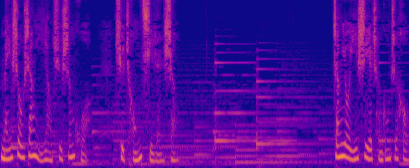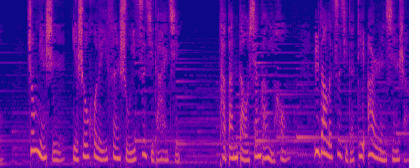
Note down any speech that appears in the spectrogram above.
没受伤一样去生活，去重启人生。”张幼仪事业成功之后，中年时也收获了一份属于自己的爱情。她搬到香港以后，遇到了自己的第二任先生，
